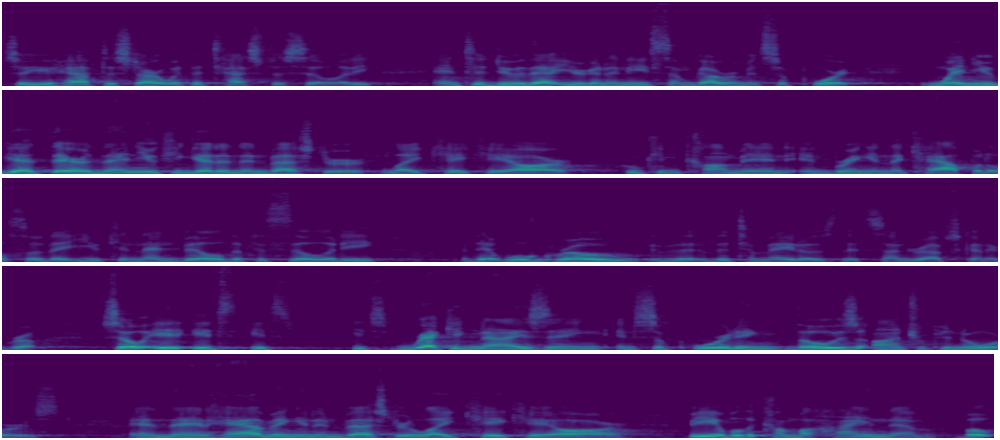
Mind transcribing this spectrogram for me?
So you have to start with a test facility. And to do that, you're going to need some government support. When you get there, then you can get an investor like KKR who can come in and bring in the capital so that you can then build a facility that will grow the, the tomatoes that Sundrop's going to grow. So it, it's, it's, it's recognizing and supporting those entrepreneurs and then having an investor like KKR be able to come behind them. But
